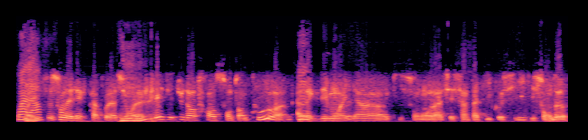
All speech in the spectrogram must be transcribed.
Voilà. Oui, ce sont des extrapolations. Mhm. Les études en France sont en cours, avec des moyens qui sont assez sympathiques aussi, qui sont de,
